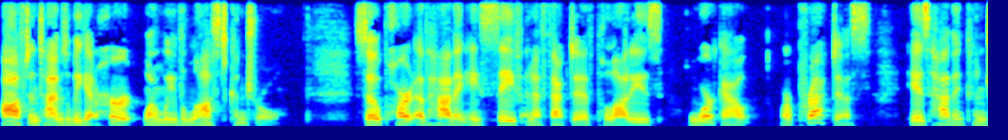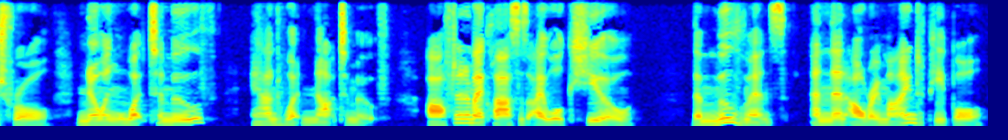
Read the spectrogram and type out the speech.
Oftentimes we get hurt when we've lost control. So part of having a safe and effective Pilates workout or practice is having control, knowing what to move and what not to move. Often in my classes, I will cue the movements and then I'll remind people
